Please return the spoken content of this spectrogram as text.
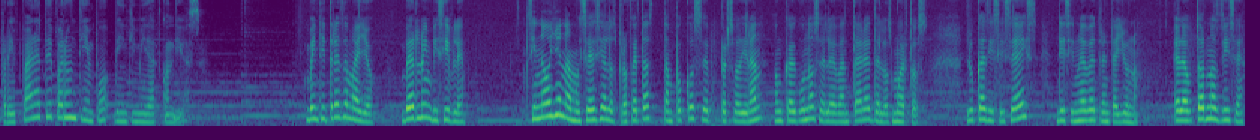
prepárate para un tiempo de intimidad con Dios. 23 de mayo. Ver lo invisible. Si no oyen a Moisés y a los profetas, tampoco se persuadirán, aunque algunos se levantaren de los muertos. Lucas 16, 19, 31. El autor nos dice,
